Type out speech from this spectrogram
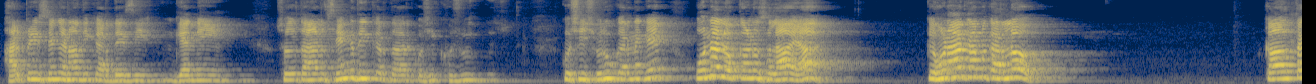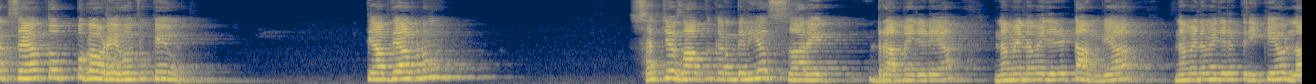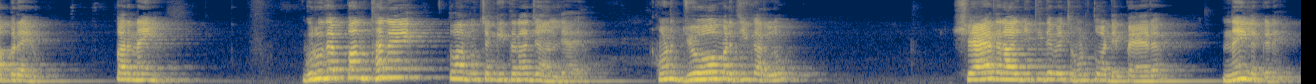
ਹਰਪ੍ਰੀਤ ਸਿੰਘ ਹਣਾ ਦੀ ਕਰਦੇ ਸੀ, ਗਿਆਨੀ ਸੁਲਤਾਨ ਸਿੰਘ ਦੀ ਕਿਰਦਾਰ ਕੁਸ਼ੀ ਖੁਸ਼ੂ ਕੁਸ਼ੀ ਸ਼ੁਰੂ ਕਰਨਗੇ। ਉਹਨਾਂ ਲੋਕਾਂ ਨੂੰ ਸਲਾਹ ਆ ਕਿ ਹੁਣ ਆਹ ਕੰਮ ਕਰ ਲਓ। ਕਾਲ ਤੱਕ ਸਾਹਿਬ ਤੋਂ ਭਗੌੜੇ ਹੋ ਚੁੱਕੇ ਹੋ। ਤੇ ਆਪਦੇ ਆਪ ਨੂੰ ਸੱਚੇ ਸਾਬਤ ਕਰਨ ਦੇ ਲਈ ਆ ਸਾਰੇ ਡਰਾਮੇ ਜਿਹੜੇ ਆ ਨਵੇਂ ਨਵੇਂ ਜਿਹੜੇ ਢੰਗ ਆ ਨਵੇਂ ਨਵੇਂ ਜਿਹੜੇ ਤਰੀਕੇ ਆ, ਉਹ ਲੱਭ ਰਹੇ ਹੋ। ਪਰ ਨਹੀਂ, ਗੁਰੂ ਦੇ ਪੰਥ ਨੇ ਤੁਹਾਨੂੰ ਚੰਗੀ ਤਰ੍ਹਾਂ ਜਾਣ ਲਿਆ ਹੈ ਹੁਣ ਜੋ ਮਰਜ਼ੀ ਕਰ ਲਓ। ਸ਼ਾਇਦ ਰਾਜਨੀਤੀ ਦੇ ਵਿੱਚ ਹੁਣ ਤੁਹਾਡੇ ਪੈਰ ਨਹੀਂ ਲੱਗਣੇ।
